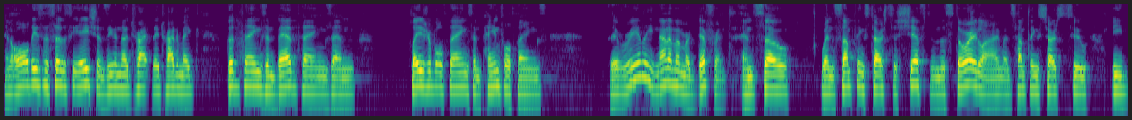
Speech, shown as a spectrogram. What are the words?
And all these associations, even though try, they try to make good things and bad things and pleasurable things and painful things, they're really, none of them are different. And so when something starts to shift in the storyline, when something starts to be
